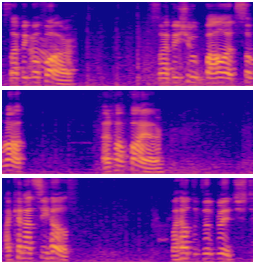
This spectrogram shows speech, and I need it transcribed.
Slappy go ah. far. Slappy shoot ball at Sarat. At on fire. I cannot see health. My health is glitched.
